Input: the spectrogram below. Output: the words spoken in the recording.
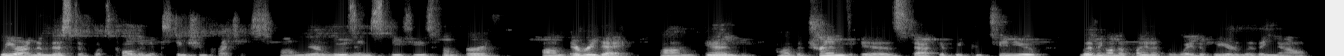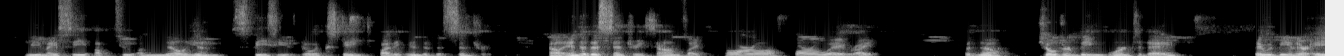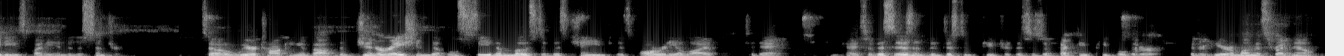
we are in the midst of what's called an extinction crisis. Um, we are losing species from Earth um, every day. Um, and uh, the trend is that if we continue living on the planet the way that we are living now, we may see up to a million species go extinct by the end of this century. Now, end of this century sounds like far off, far away, right? But no, children being born today, they would be in their 80s by the end of the century. So we're talking about the generation that will see the most of this change is already alive today. Okay, so this isn't the distant future. This is affecting people that are that are here among us right now.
